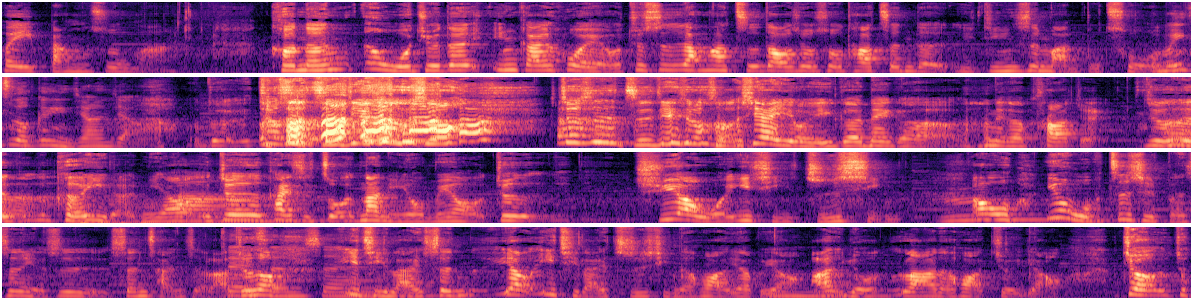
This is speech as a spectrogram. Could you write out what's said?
会帮助吗？可能，呃，我觉得应该会哦，就是让他知道，就是说他真的已经是蛮不错的。我们一直都跟你这样讲啊，对，就是直接就是说，就是直接就说，现在有一个那个那个 project，就是嗯可以了，你要嗯就是开始做，那你有没有就是需要我一起执行？哦，因为我自己本身也是生产者啦，对就说一起来生，要一起来执行的话，要不要嗯啊？有拉的话就要，就就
